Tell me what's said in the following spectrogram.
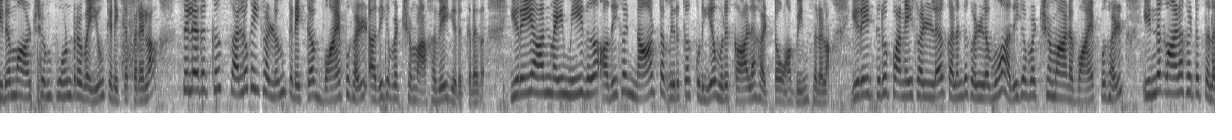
இடமாற்றம் போன்றவையும் கிடைக்கப்பெறலாம். சிலருக்கு சலுகைகளும் கிடைக்க வாய்ப்புகள் அதிகபட்சமாகவே இருக்கிறது. இறையாண்மை மீது அதிக நாட்டம் இருக்கக்கூடிய ஒரு காலகட்டம் அப்படின்னு சொல்லலாம். இறை திருப்பணைகளில் கலந்து கொள்ளவும் அதிகபட்சமான வாய்ப்புகள் இந்த காலகட்டத்தில்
